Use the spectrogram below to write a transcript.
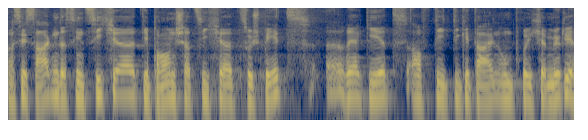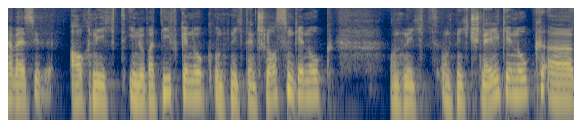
was Sie sagen, das sind sicher, die Branche hat sicher zu spät äh, reagiert auf die digitalen Umbrüche, möglicherweise auch nicht innovativ genug und nicht entschlossen genug und nicht, und nicht schnell genug. Äh,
